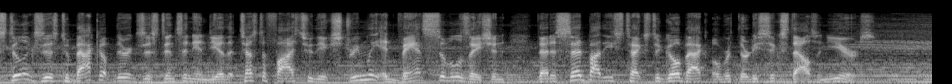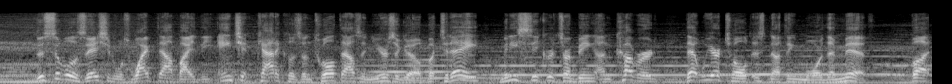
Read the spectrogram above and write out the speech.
still exist to back up their existence in India that testifies to the extremely advanced civilization that is said by these texts to go back over 36,000 years. This civilization was wiped out by the ancient cataclysm 12,000 years ago, but today many secrets are being uncovered that we are told is nothing more than myth, but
